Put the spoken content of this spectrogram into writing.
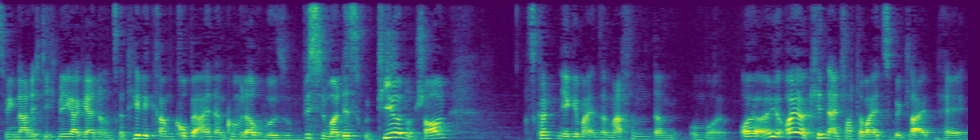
Deswegen lade ich dich mega gerne in unsere Telegram-Gruppe ein, dann können wir darüber so ein bisschen mal diskutieren und schauen, was könnten ihr gemeinsam machen, um eu euer Kind einfach dabei zu begleiten, hey,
